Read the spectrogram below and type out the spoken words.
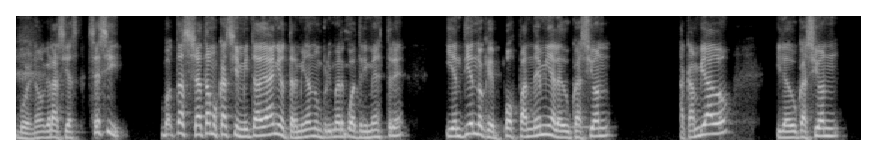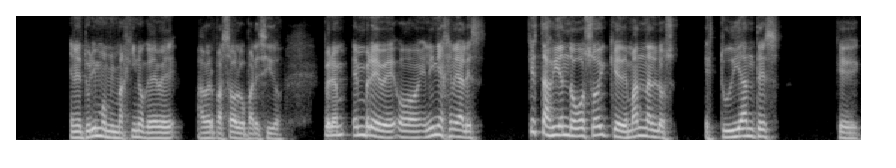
Bueno, gracias. Ceci, ya estamos casi en mitad de año, terminando un primer cuatrimestre, y entiendo que post pandemia la educación ha cambiado y la educación en el turismo me imagino que debe haber pasado algo parecido. Pero en, breve o en líneas generales, ¿qué estás viendo vos hoy que demandan los estudiantes que,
